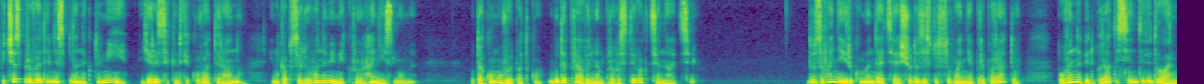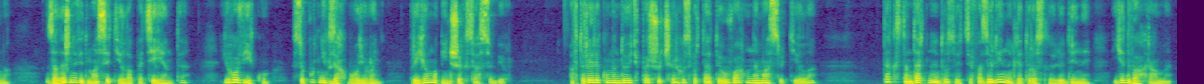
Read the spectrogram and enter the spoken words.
Під час проведення спленектомії є ризик інфікувати рану інкапсульованими мікроорганізмами. У такому випадку буде правильним провести вакцинацію. Дозування і рекомендація щодо застосування препарату повинна підбиратися індивідуально, залежно від маси тіла пацієнта, його віку, супутніх захворювань, прийому інших засобів. Автори рекомендують в першу чергу звертати увагу на масу тіла. Так, стандартною дозою цефазоліну для дорослої людини є 2 грами.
